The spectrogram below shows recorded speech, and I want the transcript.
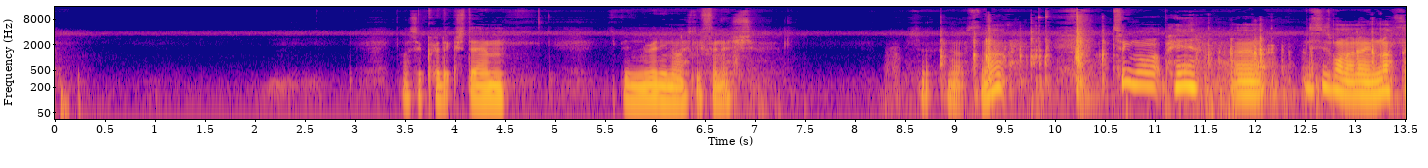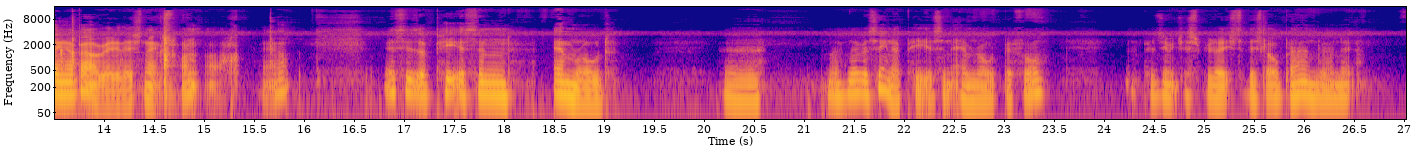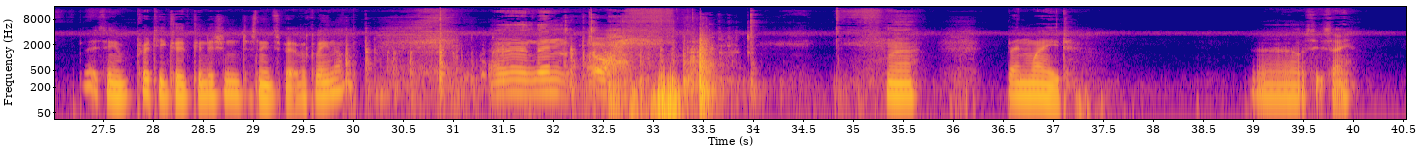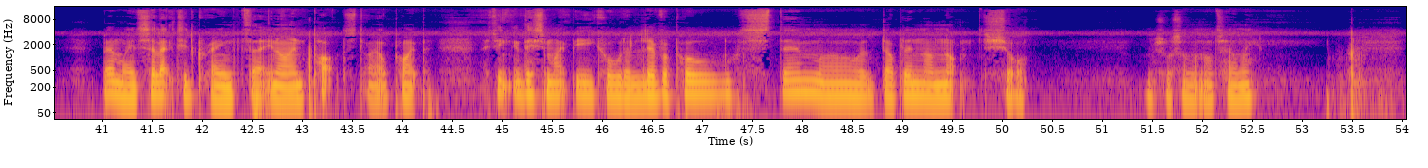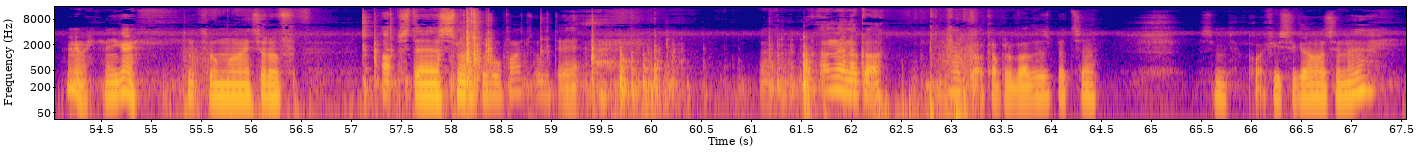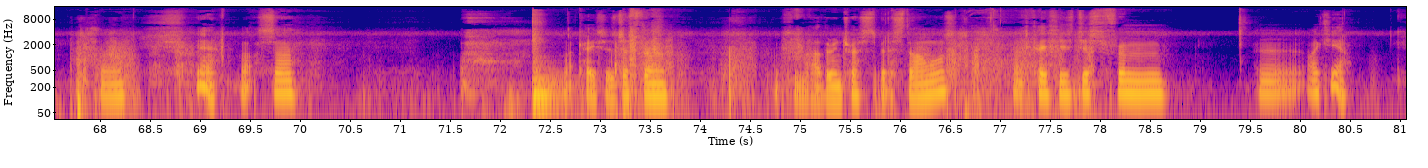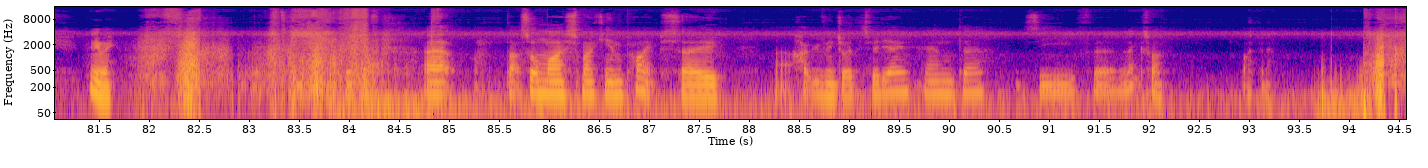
Nice acrylic stem. It's been really nicely finished. So that's that. Two more up here. Um, this is one I know nothing about really, this next one. Oh, yeah. This is a Peterson Emerald. Uh, I've never seen a Peterson Emerald before. I presume it just relates to this little band around it. But it's in pretty good condition, just needs a bit of a clean up. And then, oh, uh, Ben Wade. Uh, what's it say? Ben Wade selected grain 39 pot style pipe. I think this might be called a Liverpool stem or Dublin, I'm not sure. I'm sure someone will tell me. Anyway, there you go. That's all my sort of upstairs smokable pipes. Oh dear. And then I've got a, I've got a couple of others, but uh, some quite a few cigars in there. So yeah, that's uh, that case is just from some other interests, a bit of Star Wars. That case is just from uh, IKEA. Anyway, uh, that's all my smoking and pipes. So I uh, hope you've enjoyed this video and uh, see you for the next one. Bye for now.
